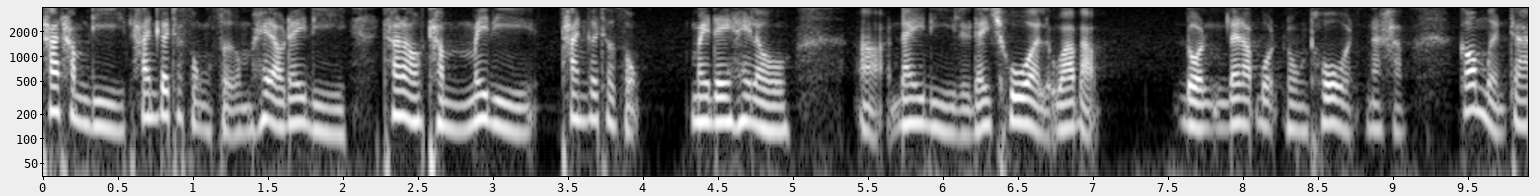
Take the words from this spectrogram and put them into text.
ถ้าทำดีท่านก็จะส่งเสริมให้เราได้ดี ถ้าเราทำไม่ดีท่านก็จะส่งไม่ได้ให้เรา ได้ดีหรือได้ชั่วหรือว่าแบบโดนได้รับบทลงโทษนะครับ ก็เหมือนจะ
